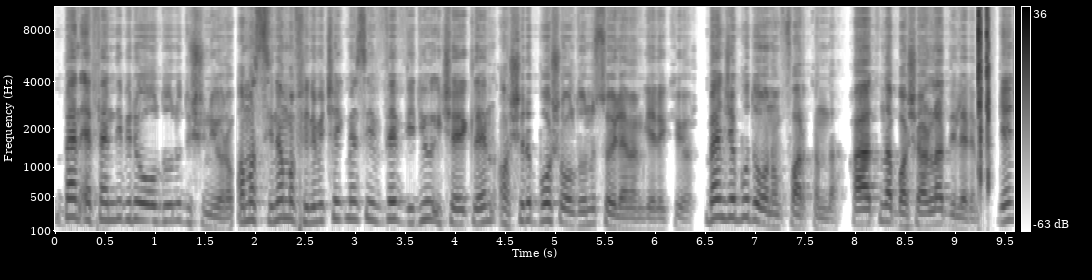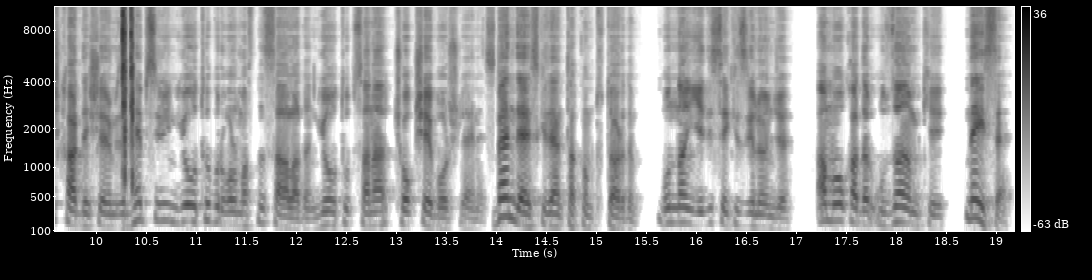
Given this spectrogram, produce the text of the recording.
ben efendi biri olduğunu düşünüyorum. Ama sinema filmi çekmesi ve video içeriklerinin aşırı boş olduğunu söylemem gerekiyor. Bence bu da onun farkında. Hayatında başarılar dilerim. Genç kardeşlerimizin hepsinin YouTuber olmasını sağladın. YouTube sana çok şey borçlu Enes. Ben de eskiden takım tutardım. Bundan 7-8 yıl önce. Ama o kadar uzağım ki. Neyse.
